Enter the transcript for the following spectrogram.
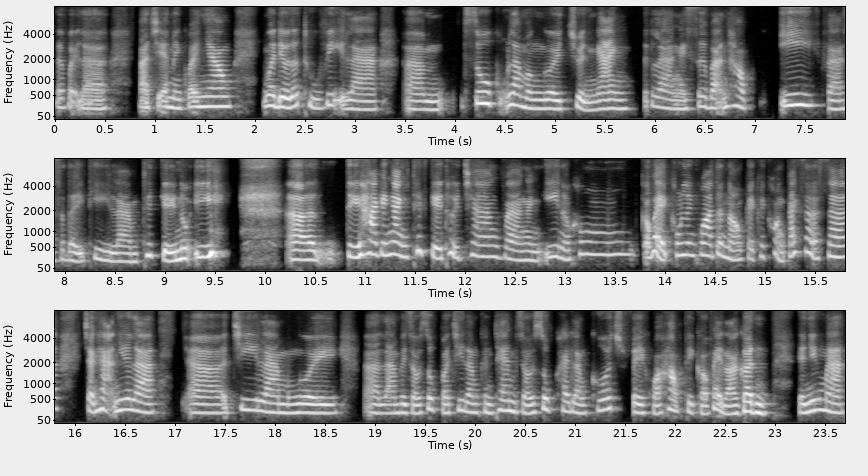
Do vậy là ba chị em mình quen nhau. Nhưng mà điều rất thú vị là um, Su cũng là một người chuyển ngành tức là ngày xưa bạn học y và sau đấy thì làm thiết kế nội y. À, thì hai cái ngành thiết kế thời trang và ngành y nó không có vẻ không liên quan tới nó cái cái khoảng cách rất là xa. Chẳng hạn như là uh, chi làm một người uh, làm về giáo dục và chi làm content về giáo dục hay làm coach về khóa học thì có vẻ là gần. Thế nhưng mà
